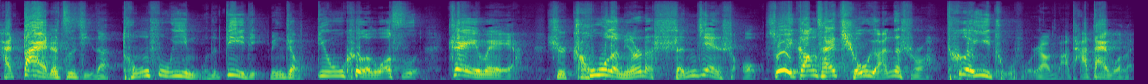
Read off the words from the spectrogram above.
还带着自己的同父异母的弟弟，名叫丢克罗斯。这位呀。是出了名的神箭手，所以刚才求援的时候啊，特意嘱咐让他把他带过来。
